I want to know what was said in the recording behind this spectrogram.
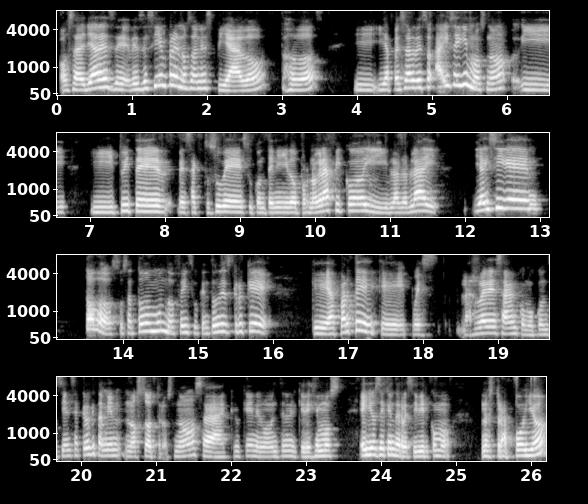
o sea, ya desde, desde siempre nos han espiado todos y, a pesar de eso, ahí seguimos, ¿no? Y, y, Twitter, exacto, sube su contenido pornográfico y bla, bla, bla, y, y ahí siguen todos, o sea, todo el mundo, Facebook. Entonces creo que, que aparte de que, pues, las redes hagan como conciencia, creo que también nosotros, ¿no? O sea, creo que en el momento en el que dejemos, ellos dejen de recibir como nuestro apoyo,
